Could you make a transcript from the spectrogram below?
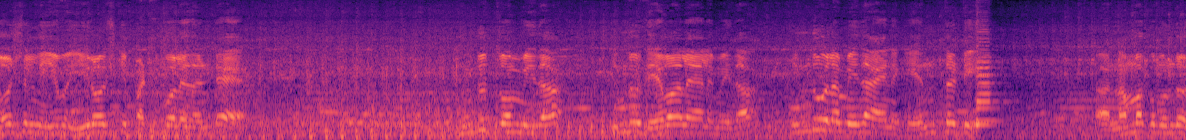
దోషుల్ని ఈ- రోజుకి పట్టుకోలేదంటే హిందుత్వం మీద హిందూ దేవాలయాల మీద హిందువుల మీద ఆయనకి ఎంతటి నమ్మకం ఉందో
